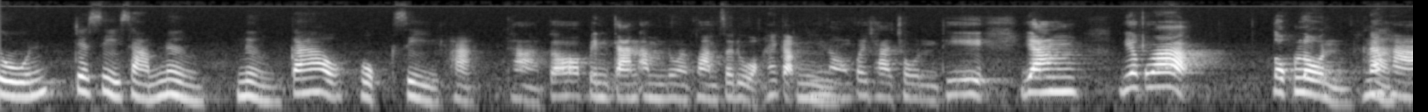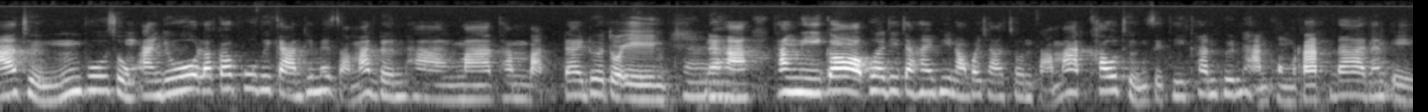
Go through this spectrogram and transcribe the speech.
074311964 ค่ะค่ะก็เป็นการอำนวยความสะดวกให้กับอืมพี่น้องประชาชนที่ยังเรียกว่า ตกหล่นนะคะถึงผู้สูงอายุแล้วก็ผู้พิการที่ไม่สามารถเดินทางมาทำบัตรได้ด้วยตัวเองใช่นะคะทั้งนี้ก็เพื่อที่จะให้พี่น้องประชาชนสามารถเข้าถึงสิทธิขั้นพื้นฐานของรัฐได้นั่นเอง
